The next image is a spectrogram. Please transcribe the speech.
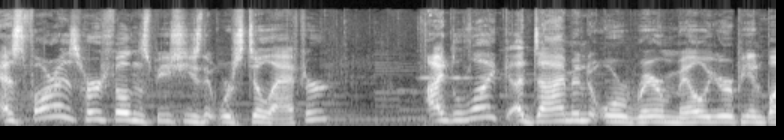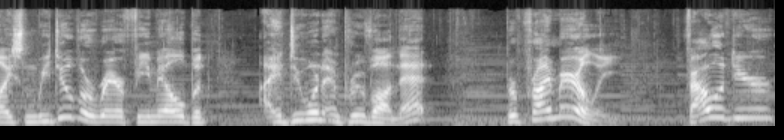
as far as Hirschfelden species that we're still after, I'd like a diamond or rare male European bison. We do have a rare female, but I do want to improve on that. But primarily, fallow deer,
